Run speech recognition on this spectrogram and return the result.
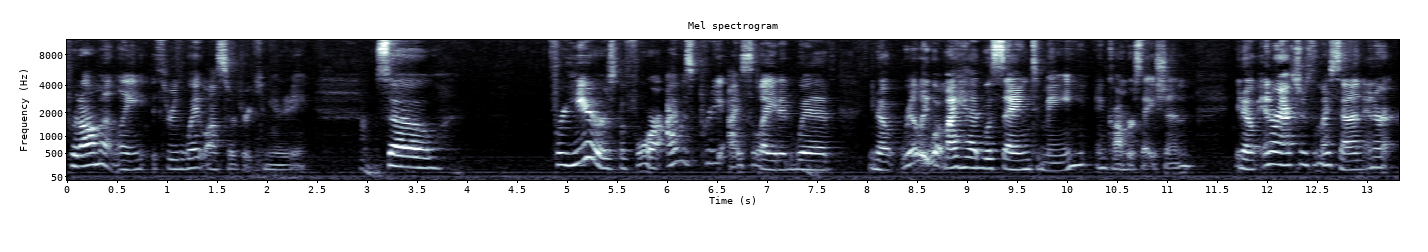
predominantly through the weight loss surgery community. Hmm. So, for years before, I was pretty isolated with, you know, really what my head was saying to me in conversation, you know, interactions with my son, inter-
